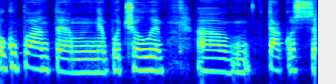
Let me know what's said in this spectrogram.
Окупанти почали також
